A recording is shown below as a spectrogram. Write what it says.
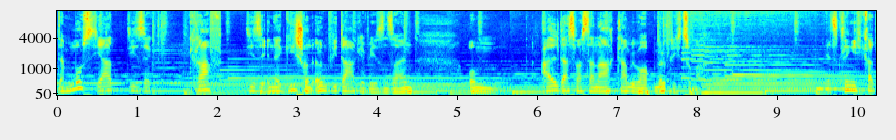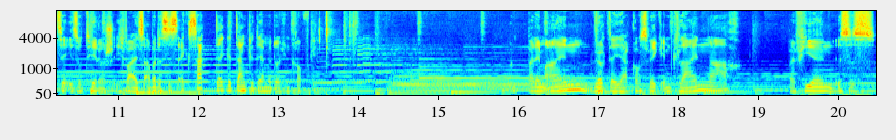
da muss ja diese Kraft, diese Energie schon irgendwie da gewesen sein, um all das, was danach kam, überhaupt möglich zu machen. Jetzt klinge ich gerade sehr esoterisch, ich weiß, aber das ist exakt der Gedanke, der mir durch den Kopf ging. Bei dem einen wirkt der Jakobsweg im Kleinen nach, bei vielen ist es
